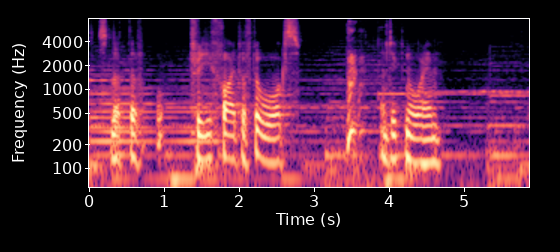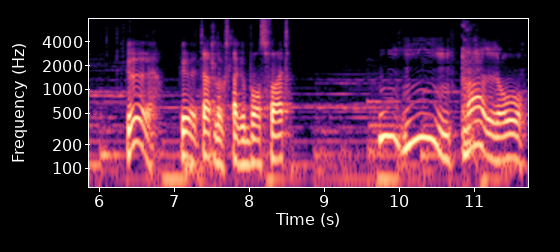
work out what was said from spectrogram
Just let the tree fight with the orcs and ignore him. Good, good. That looks like a boss fight. Mm-mm, not at all.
